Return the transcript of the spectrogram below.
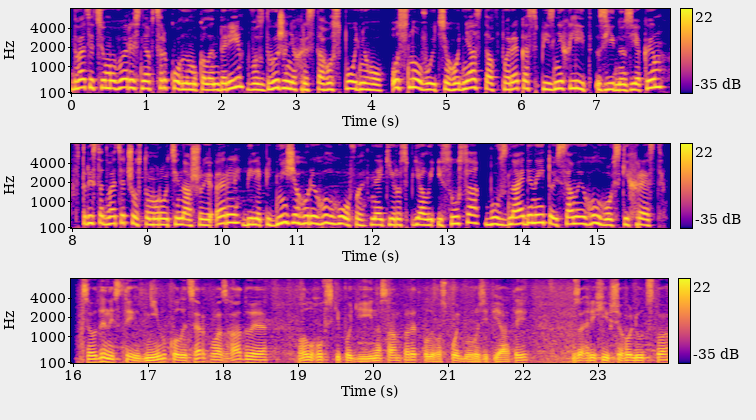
27 вересня в церковному календарі Воздвиження Христа Господнього. Основою цього дня став переказ пізніх літ, згідно з яким в 326 році нашої ери біля підніжжя гори Голгофи, на якій розп'яли Ісуса, був знайдений той самий Голгофський хрест. Це один із тих днів, коли церква згадує голговські події насамперед, коли Господь був розіп'ятий за гріхи всього людства.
